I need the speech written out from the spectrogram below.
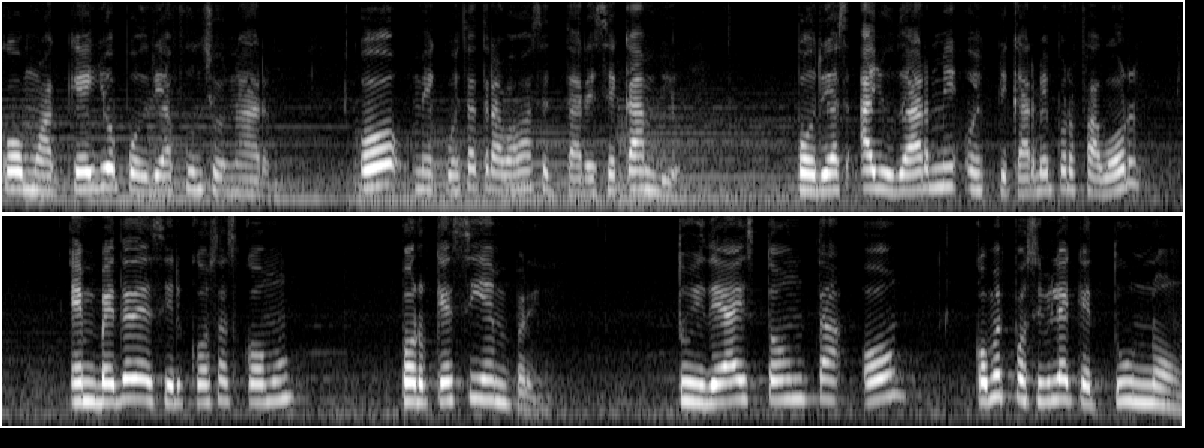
cómo aquello podría funcionar. o me cuesta trabajo aceptar ese cambio. ¿Podrías ayudarme o explicarme por favor? En vez de decir cosas como, ¿por qué siempre? ¿Tu idea es tonta o cómo es posible que tú no?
